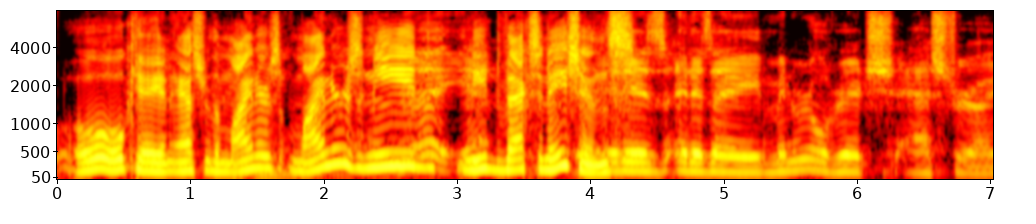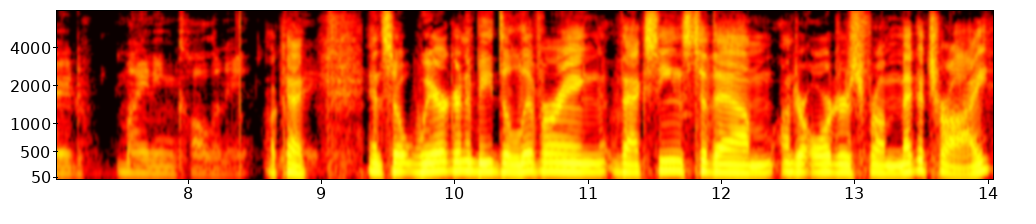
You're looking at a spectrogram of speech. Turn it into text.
oh okay. And as for the miners, miners need Right, yeah. need vaccinations. it is it is a mineral rich asteroid mining colony. Okay. Right. And so we're going to be delivering vaccines to them under orders from Megatri.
